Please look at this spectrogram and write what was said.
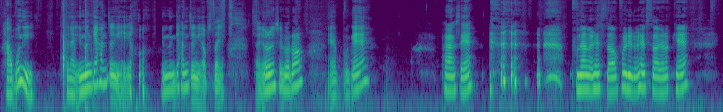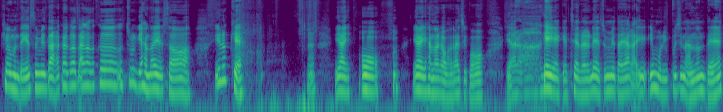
화분이 그냥 있는 게 한정이에요. 있는 게 한정이 없어요. 자, 이런 식으로 예쁘게 파랑새 분양을 했어, 분리를 했어. 이렇게 키우면 되겠습니다. 아까 그 작은 그 줄기 하나에서 이렇게 어, 야이, 어, 야이 하나가 와가지고 여러 개의 개체를 내줍니다. 야가 이- 인물 이쁘진 않는데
